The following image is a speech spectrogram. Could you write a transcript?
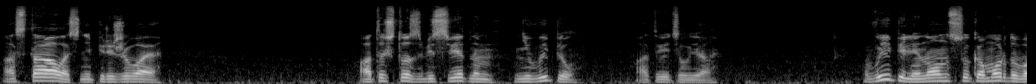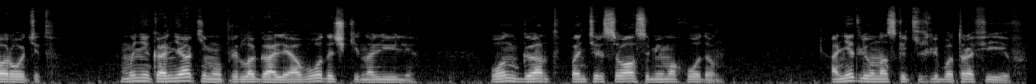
Осталось, не переживай. А ты что с бесцветным не выпил? ответил я. Выпили, но он, сука, морду воротит. Мы не коньяк ему предлагали, а водочки налили. Он, гад, поинтересовался мимоходом. А нет ли у нас каких-либо трофеев?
